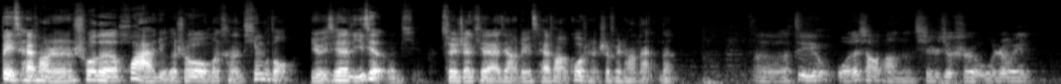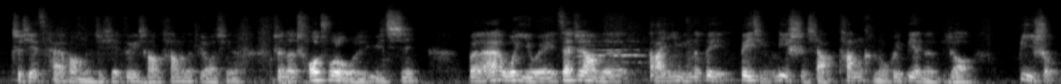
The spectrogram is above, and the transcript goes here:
被采访人说的话，有的时候我们可能听不懂，有一些理解的问题，所以整体来讲，这个采访过程是非常难的。呃，对于我的想法呢，其实就是我认为这些采访的这些对象，他们的表情真的超出了我的预期。本来我以为在这样的大移民的背背景历史下，他们可能会变得比较匕首，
